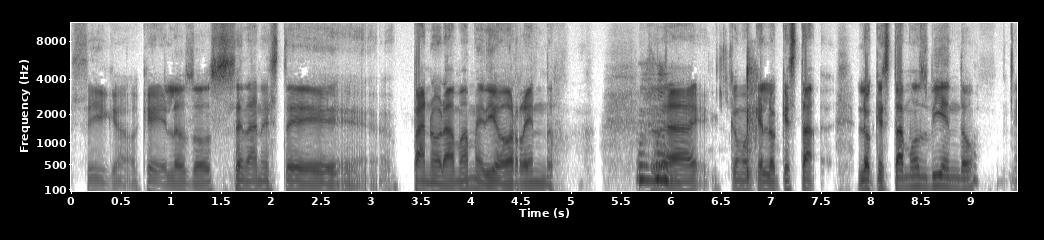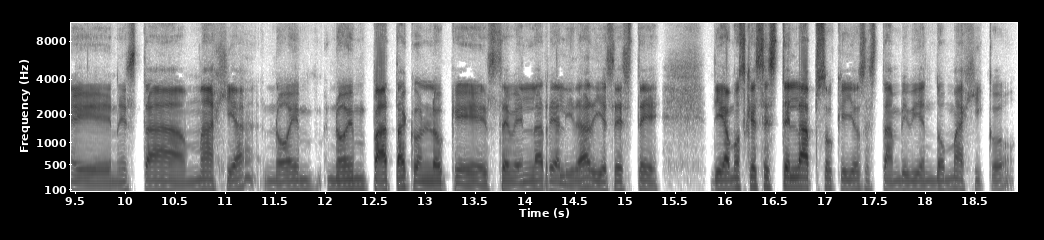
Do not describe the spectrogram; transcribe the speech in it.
Sí, como que los dos se dan este panorama medio horrendo. O Ujú, sea, como que lo que está, lo que estamos viendo eh, en esta magia no, em- no empata con lo que se ve en la realidad y es este, digamos que es este lapso que ellos están viviendo mágico,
